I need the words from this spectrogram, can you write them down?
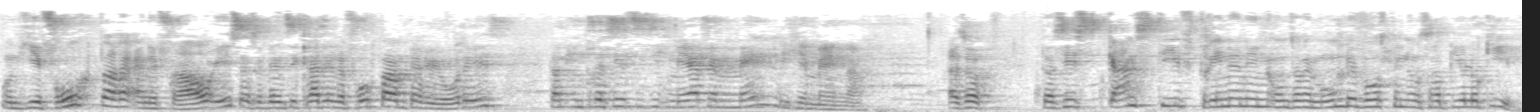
Und je fruchtbarer eine Frau ist, also wenn sie gerade in der fruchtbaren Periode ist, dann interessiert sie sich mehr für männliche Männer. Also das ist ganz tief drinnen in unserem Unbewussten, in unserer Biologie.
